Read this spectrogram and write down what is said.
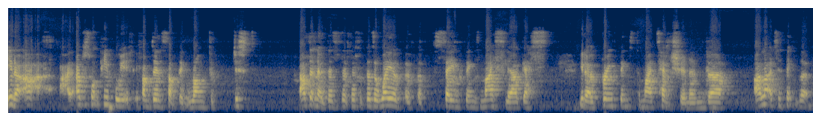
you know, I, I just want people if, I'm doing something wrong to just I don't know. There's, there's, there's a way of, of, saying things nicely, I guess. You know, bring things to my attention, and uh, I like to think that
